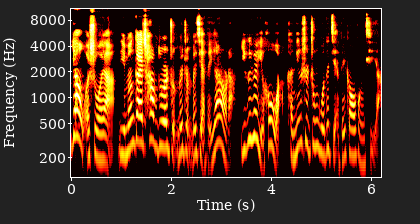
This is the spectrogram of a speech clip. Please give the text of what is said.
要我说呀，你们该差不多准备准备减肥药了。一个月以后啊，肯定是中国的减肥高峰期呀。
